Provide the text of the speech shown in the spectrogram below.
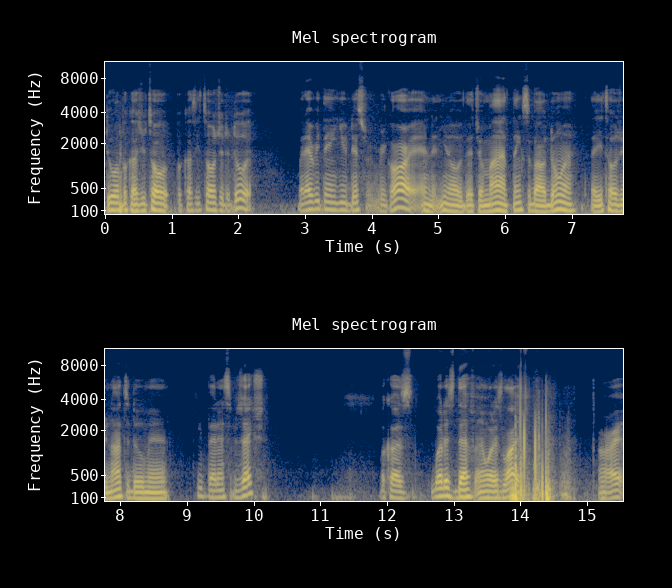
do it because you told because he told you to do it. But everything you disregard and you know that your mind thinks about doing that he told you not to do, man, keep that in subjection. Because what is death and what is life? All right.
